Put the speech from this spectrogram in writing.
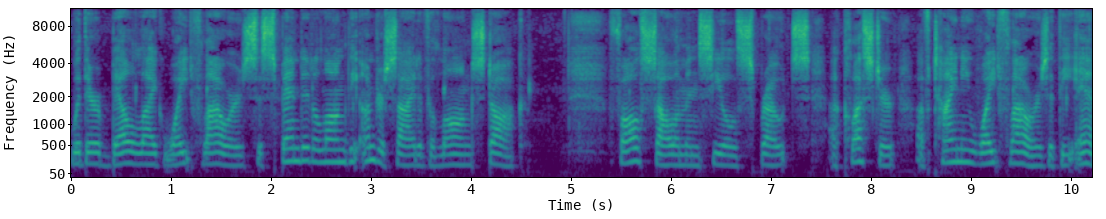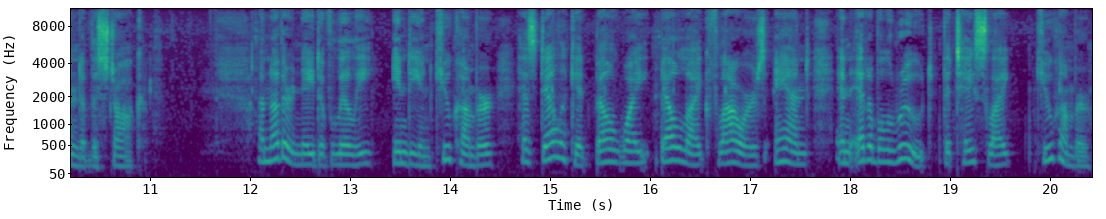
with their bell like white flowers suspended along the underside of the long stalk. False Solomon seal sprouts a cluster of tiny white flowers at the end of the stalk. Another native lily, Indian cucumber, has delicate bell white bell-like flowers and an edible root that tastes like cucumber.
